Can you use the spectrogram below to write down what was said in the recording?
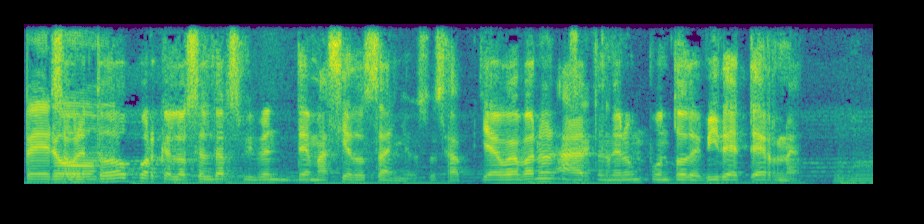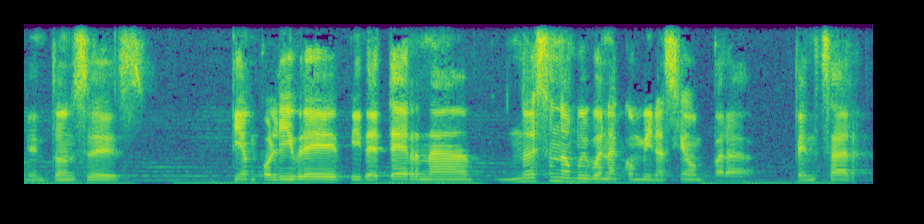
Pero sobre todo porque los Eldars viven demasiados años, o sea, llegaron a tener un punto de vida eterna. Entonces, tiempo libre, vida eterna, no es una muy buena combinación para pensar.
